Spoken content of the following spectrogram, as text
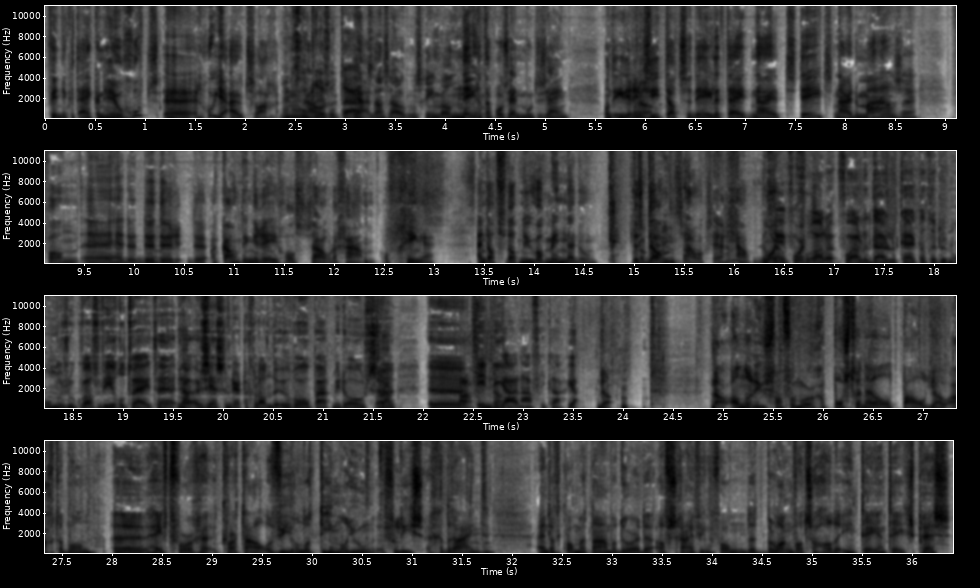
vind ik het eigenlijk een heel goed, een goede uitslag. Een En goed zou- resultaat. Ja, dan zou het misschien wel 90% moeten zijn. Want iedereen Ja. ziet dat ze de hele tijd naar, steeds naar de mazen van eh, hè, de, de, de, de accountingregels zouden gaan. Of gingen. En dat ze dat nu wat minder doen. Dus dan zou ik zeggen, nou, Nog mooi even voor alle, voor alle duidelijkheid dat het een onderzoek was wereldwijd. Hè? Ja. Eh, 36 landen, Europa, het Midden-Oosten, eh. India en Afrika. Ja. Ja. Nou, ander nieuws van vanmorgen. PostNL, Paul, jouw achterban, eh, heeft vorige kwartaal 410 miljoen verlies gedraaid. En dat kwam met name door de afschrijving van het belang wat ze hadden in TNT Express.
